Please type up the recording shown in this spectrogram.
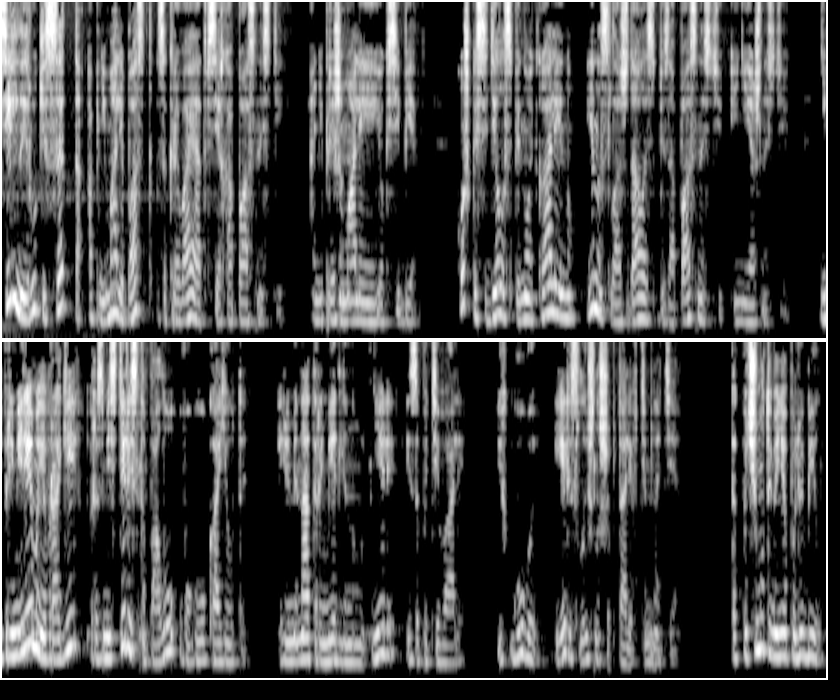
Сильные руки Сетта обнимали Баст, закрывая от всех опасностей. Они прижимали ее к себе. Кошка сидела спиной к Алиину и наслаждалась безопасностью и нежностью. Непримиримые враги разместились на полу в углу каюты. Иллюминаторы медленно мутнели и запотевали. Их губы еле слышно шептали в темноте. «Так почему ты меня полюбил?»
